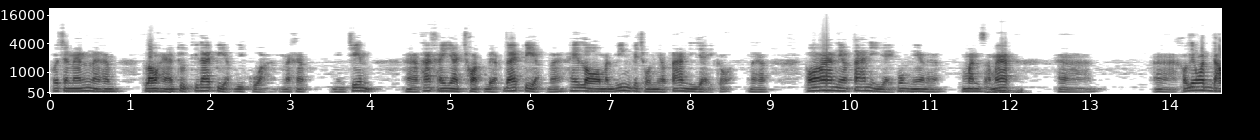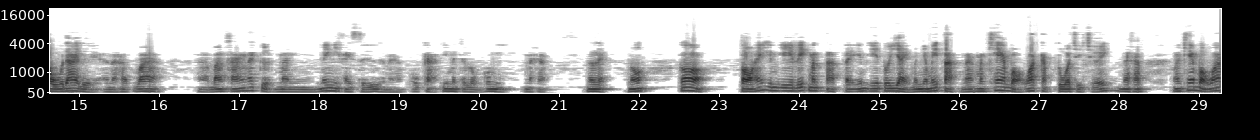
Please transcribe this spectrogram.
เพราะฉะนั้นนะครับ เราหาจุดที่ได้เปรียบดีกว่านะครับ อย่างเช่นถ้าใครอยากช็อตแบบได้เปรียบนะให้รอมันวิ่งไปชนแนวต้านใหญ่ๆก่อนนะครับ เพราะว่าแนวต้านใหญ่ๆพวกนี้นะครับมันสามารถอ่าอ่าเขาเรียกว่าเดาได้เลยนะครับว่าอ่าบางครั้งถ้าเกิดมันไม่มีใครซื้อนะครับ โอกาสที่มันจะลงก็มีนะครับ นั่นแหละเนาะก็ ต่อให้ MA เล็กมันตัดแต่ MA ตัวใหญ่มันยังไม่ตัดนะ มันแค่บอกว่ากลับตัวเฉยๆนะครับ มันแค่บอกว่า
